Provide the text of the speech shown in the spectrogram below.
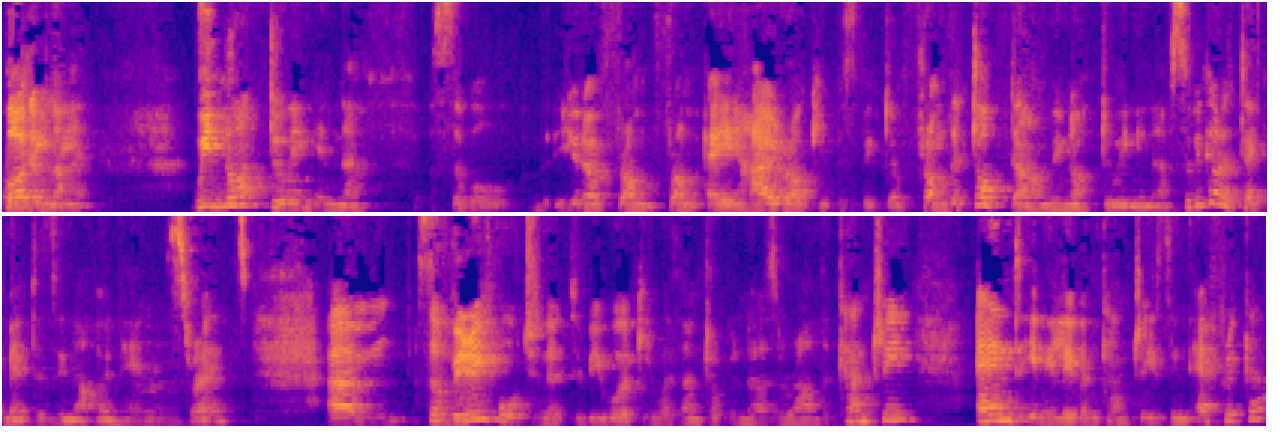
Bottom line, we're not doing enough, Sybil. You know, from from a hierarchy perspective, from the top down, we're not doing enough. So we've got to take matters in our own hands, right? Um, so very fortunate to be working with entrepreneurs around the country and in eleven countries in Africa.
